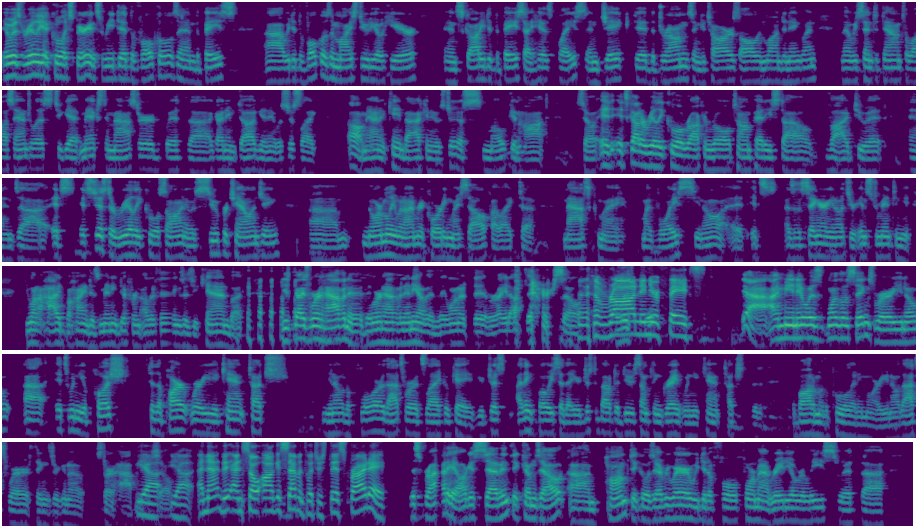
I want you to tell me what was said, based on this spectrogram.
it was really a cool experience. We did the vocals and the bass. Uh, we did the vocals in my studio here and Scotty did the bass at his place, and Jake did the drums and guitars all in London, England. And then we sent it down to Los Angeles to get mixed and mastered with uh, a guy named Doug, and it was just like, oh man, it came back and it was just smoking hot. So it, it's got a really cool rock and roll Tom Petty style vibe to it, and uh, it's it's just a really cool song. And it was super challenging. Um, normally, when I'm recording myself, I like to mask my my voice you know? It, it's as a singer you know it's your instrument and you you want to hide behind as many different other things as you can but these guys weren't having it. They weren't having any of it. They wanted it right up there so. Ron in your face. yeah i mean it was one of those things where you know uh, it's when you push to the part where you can't touch you know the floor that's where it's like okay you're just i think bowie said that you're just about to do something great when you can't touch the, the bottom of the pool anymore you know? That's where things are gonna start happening Yeah, so. yeah, and that and so August seventh, which is this Friday. this friday august 7th it comes out. I'm pumped. It goes everywhere. We did a full format radio release with uh,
